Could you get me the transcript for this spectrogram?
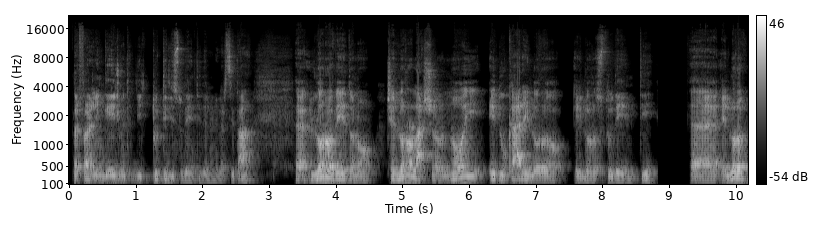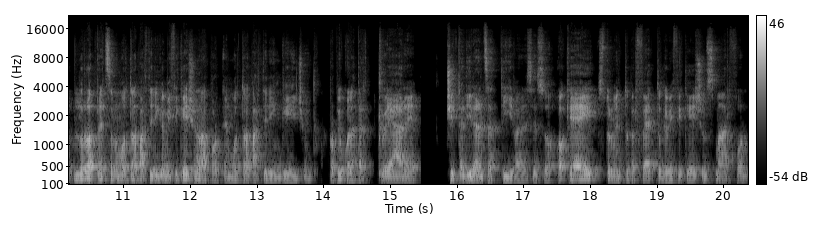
per fare l'engagement di tutti gli studenti dell'università. Uh, loro vedono, cioè loro lasciano noi educare i loro, i loro studenti eh, e loro, loro, apprezzano molto la parte di gamification e molto la parte di engagement, proprio quella per creare cittadinanza attiva, nel senso, ok, strumento perfetto, gamification, smartphone,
